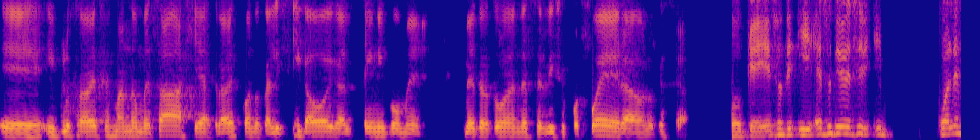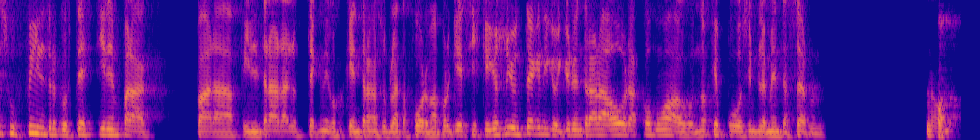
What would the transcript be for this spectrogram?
eh, incluso a veces manda un mensaje a través cuando califica, oiga, el técnico me, me trató de vender servicios por fuera o lo que sea. Ok, eso te, y eso te iba a decir, ¿y ¿cuál es su filtro que ustedes tienen para, para filtrar a los técnicos que entran a su plataforma? Porque si es que yo soy un técnico y quiero entrar ahora, ¿cómo hago? No es que puedo simplemente hacerlo. No.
